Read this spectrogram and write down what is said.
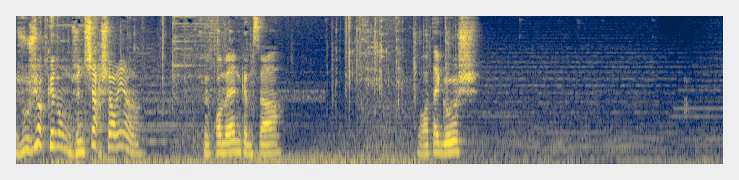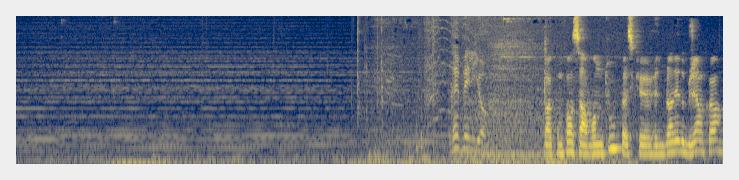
Je vous jure que non, je ne cherche rien. Je me promène comme ça. Droite à gauche. Réveillon. Faudra qu'on pense à revendre tout parce que je vais te blinder d'objets encore.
